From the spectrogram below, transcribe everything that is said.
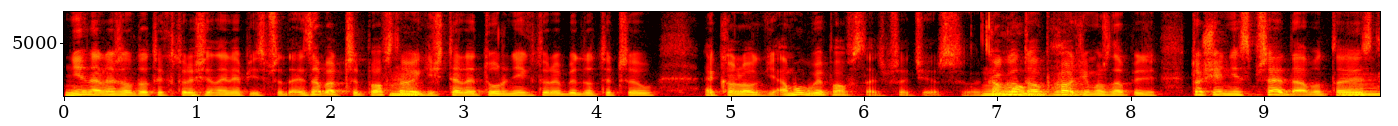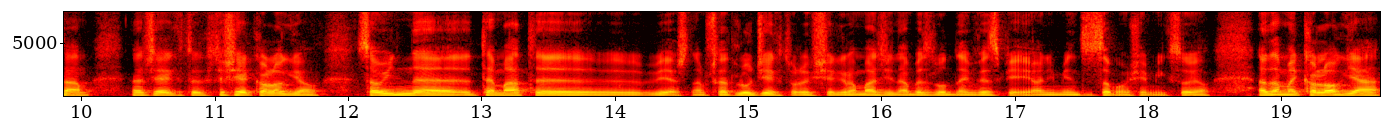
nie należą do tych, które się najlepiej sprzedaje. Zobacz, czy powstał jakiś teleturniej, który by dotyczył ekologii, a mógłby powstać przecież. Kogo to mógłby. obchodzi? Można powiedzieć, to się nie sprzeda, bo to jest tam, znaczy jak to, to się ekologią. Są inne tematy, wiesz, na przykład ludzie, których się gromadzi na bezludnej wyspie i oni między sobą się miksują. A tam ekologia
